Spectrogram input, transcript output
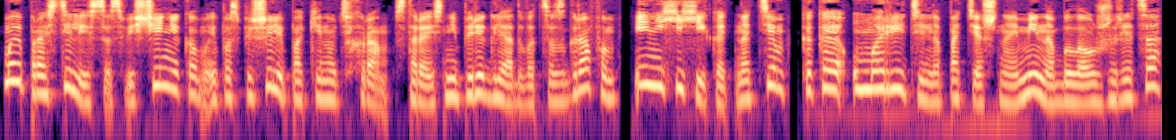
Мы простились со священником и поспешили покинуть храм, стараясь не переглядываться с графом и не хихикать над тем, какая уморительно потешная мина была у жреца,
